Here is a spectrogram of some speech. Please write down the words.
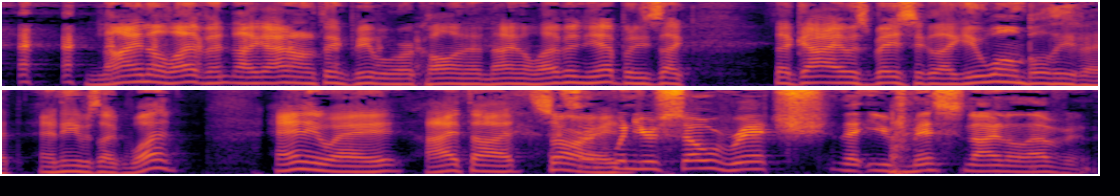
9 11. Like, I don't think people were calling it 9 11 yet, but he's like, the guy was basically like, you won't believe it. And he was like, what? Anyway, I thought, It's sorry. like when you're so rich that you miss 9/11.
